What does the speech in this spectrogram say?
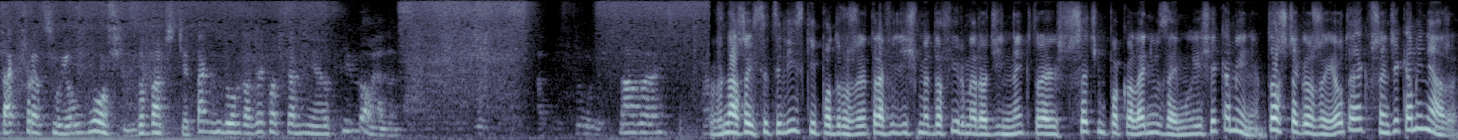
Tak pracują Włosi. Zobaczcie, tak wygląda zakład kamieniarski w Gomen. W naszej sycylijskiej podróży trafiliśmy do firmy rodzinnej, która już w trzecim pokoleniu zajmuje się kamieniem. To, z czego żyją, to jak wszędzie kamieniarze.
